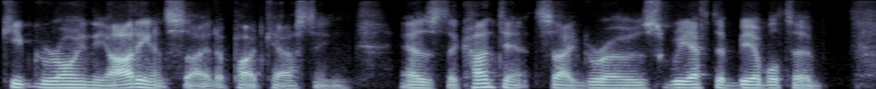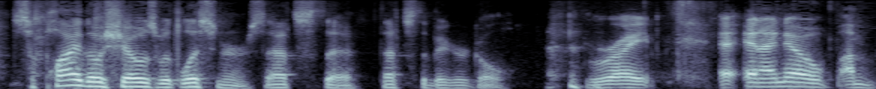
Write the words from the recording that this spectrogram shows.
keep growing the audience side of podcasting as the content side grows? We have to be able to supply those shows with listeners. That's the that's the bigger goal. right, and I know I'm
